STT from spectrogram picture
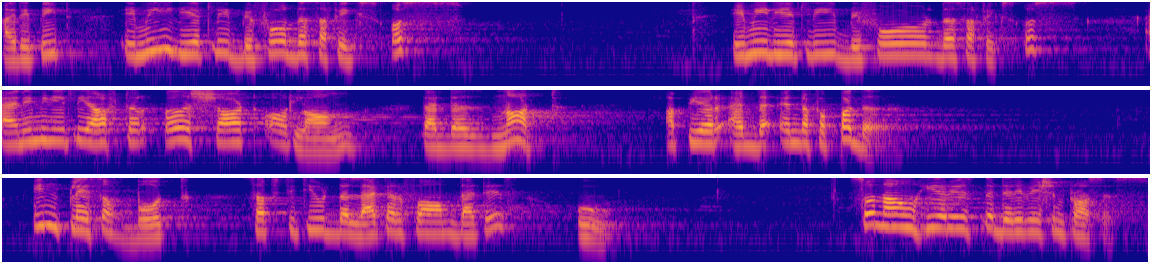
I repeat immediately before the suffix us, immediately before the suffix us and immediately after a short or long that does not appear at the end of a pada. In place of both substitute the latter form that is u. So now here is the derivation process.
